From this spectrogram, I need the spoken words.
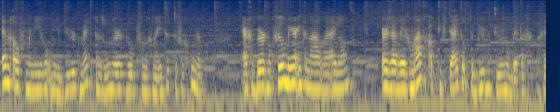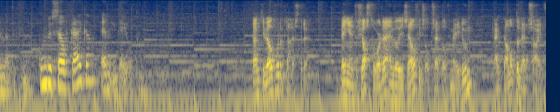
En over manieren om je buurt met en zonder hulp van de gemeente te vergroenen. Er gebeurt nog veel meer in Kanaleiland. Er zijn regelmatig activiteiten op de Buurt Natuur 030 agenda te vinden. Kom dus zelf kijken en ideeën opdoen. Dankjewel voor het luisteren. Ben je enthousiast geworden en wil je zelf iets opzetten of meedoen? Kijk dan op de website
